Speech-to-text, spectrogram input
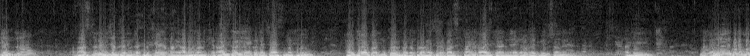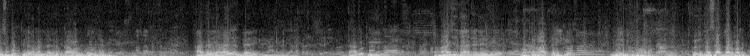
కేంద్రం రాష్ట్ర విభజన జరిగినప్పుడు కేంద్రం మనకి అభివృద్ధికి రాజధాని లేకుండా చేస్తున్నప్పుడు హైదరాబాద్ని కోల్పోయినప్పుడు హైదరాబాద్ స్థాయి రాజధాని నగరం నిర్మించాలి. అది మన ఎవరైనా కూడా మనస్ఫూర్తిగా అలాంటి నగరం కావాలని కోరుకుంటాం కాదు ఎలాగంటే దానికి రాజధాని అనేది ఒక రాత్రికి నిర్మించబడదు. కొన్ని దశాబ్దాలు పడదు.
